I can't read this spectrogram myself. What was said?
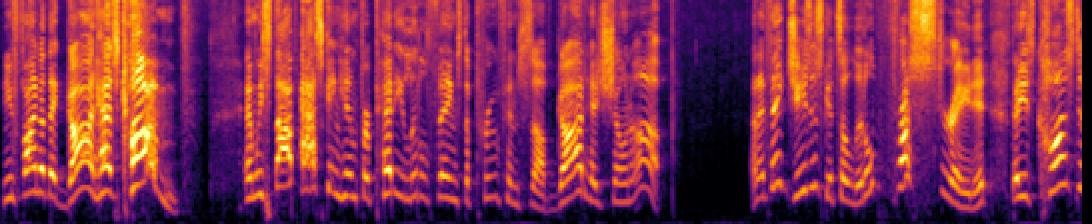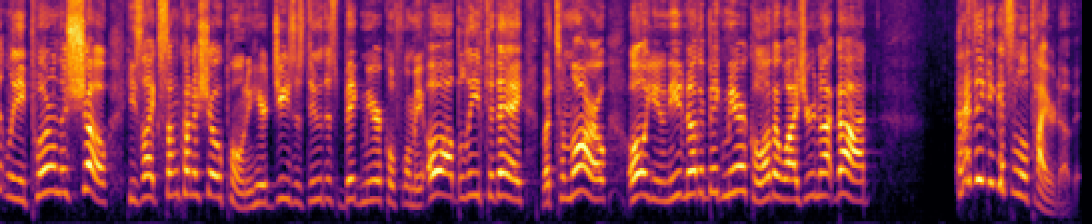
And you find out that God has come. And we stop asking Him for petty little things to prove Himself. God has shown up. And I think Jesus gets a little frustrated that he's constantly put on the show. He's like some kind of show pony. Here, Jesus, do this big miracle for me. Oh, I'll believe today, but tomorrow, oh, you need another big miracle, otherwise, you're not God. And I think he gets a little tired of it.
